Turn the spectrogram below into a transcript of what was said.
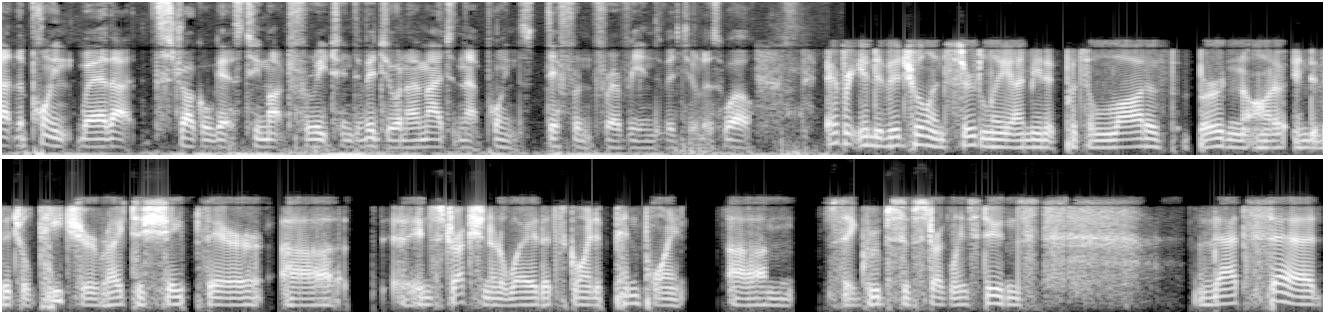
at the point where that struggle gets too much for each individual and I imagine that point's different for every individual as well every individual and certainly I mean it puts a lot of burden on an individual teacher right to shape their uh, instruction in a way that's going to pinpoint um, say groups of struggling students. That said,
